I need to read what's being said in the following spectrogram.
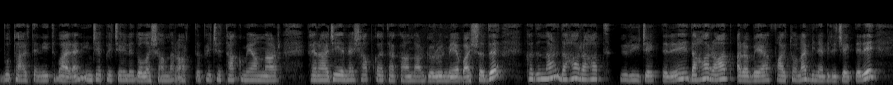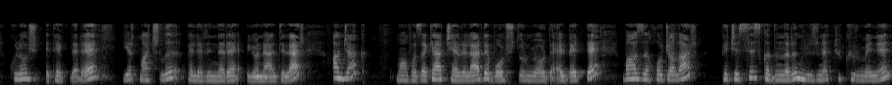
Bu tarihten itibaren ince peçeyle dolaşanlar arttı, peçe takmayanlar, ferace yerine şapka takanlar görülmeye başladı. Kadınlar daha rahat yürüyecekleri, daha rahat arabaya, faytona binebilecekleri kloş eteklere, yırtmaçlı pelerinlere yöneldiler. Ancak muhafazakar çevreler de boş durmuyordu elbette. Bazı hocalar peçesiz kadınların yüzüne tükürmenin,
